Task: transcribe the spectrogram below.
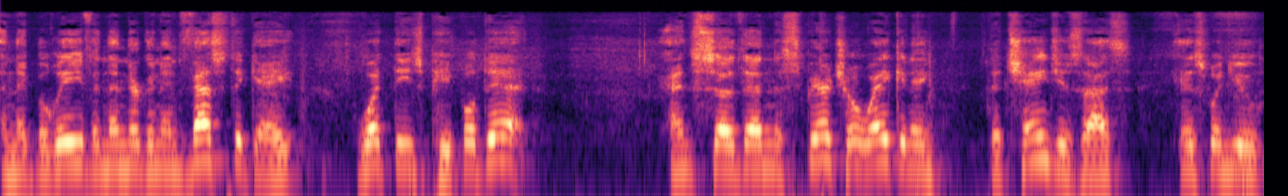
and they believe, and then they're going to investigate what these people did. And so then the spiritual awakening that changes us is when you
